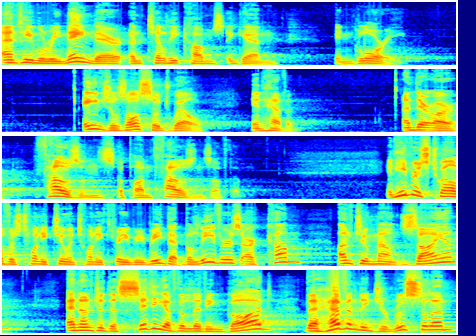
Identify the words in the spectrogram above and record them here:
and he will remain there until he comes again in glory. Angels also dwell in heaven, and there are thousands upon thousands of them. In Hebrews 12, verse 22 and 23, we read that believers are come unto Mount Zion and unto the city of the living God, the heavenly Jerusalem,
